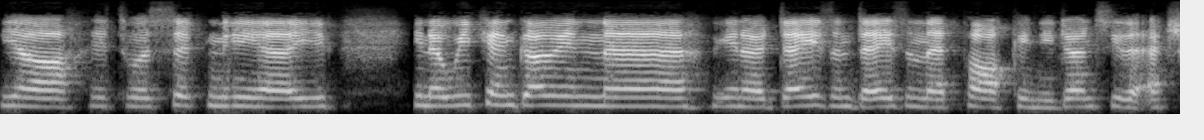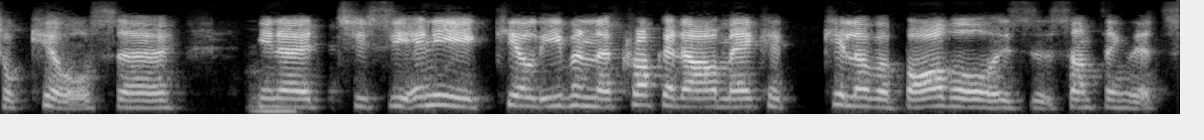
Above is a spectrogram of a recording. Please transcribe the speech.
Yeah, it was certainly. Uh, you, you know, we can go in, uh, you know, days and days in that park, and you don't see the actual kill. So you know, to see any kill, even a crocodile make a kill of a barbel is something that's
